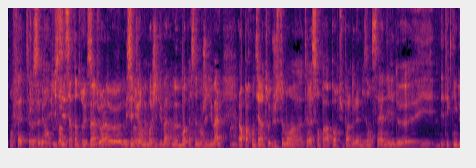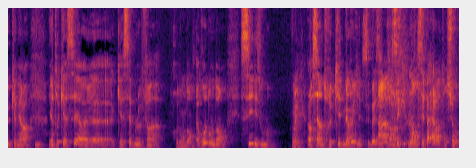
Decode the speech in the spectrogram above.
en fait, Je sais bien, euh, tout ça. certains trucs, Mais c'est bah, dur voilà. de- de mais c'est dur. Mais moi j'ai du mal. euh, Moi personnellement j'ai du mal. Alors par contre, il y a un truc justement intéressant par rapport. Tu parles de la mise en scène et Mm. de et des techniques de caméra. Mm. Il y a un truc qui est assez, euh, qui est assez bleu, enfin Redondant. redondant, c'est les zooms. Oui. Alors c'est un truc qui est dingue. oui, c'est basique. Ah, C'est que- non, c'est pas. Alors attention,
